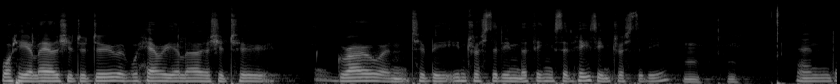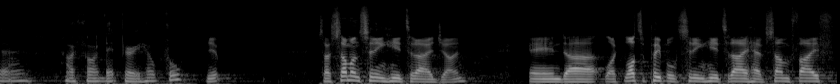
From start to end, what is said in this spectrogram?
what He allows you to do and how He allows you to grow and to be interested in the things that He's interested in. Mm-hmm. And uh, I find that very helpful. Yep. So, someone sitting here today, Joan, and uh, like lots of people sitting here today have some faith,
